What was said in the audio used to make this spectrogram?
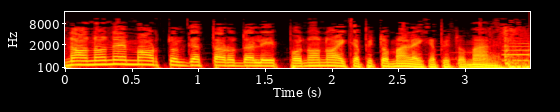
No, non è morto il gattaro d'Aleppo, no, no, hai capito male, hai capito male.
